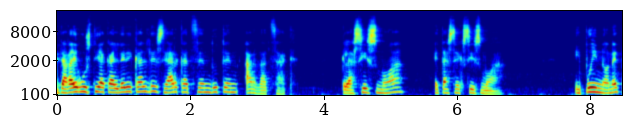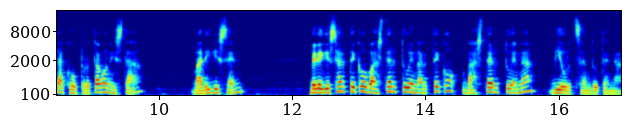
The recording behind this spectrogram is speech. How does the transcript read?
Eta gai guztiak alderik alde zeharkatzen duten ardatzak, klasismoa eta sexismoa. Ipuin honetako protagonista, Marigizen, bere gizarteko baztertuen arteko baztertuena bihurtzen dutena.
